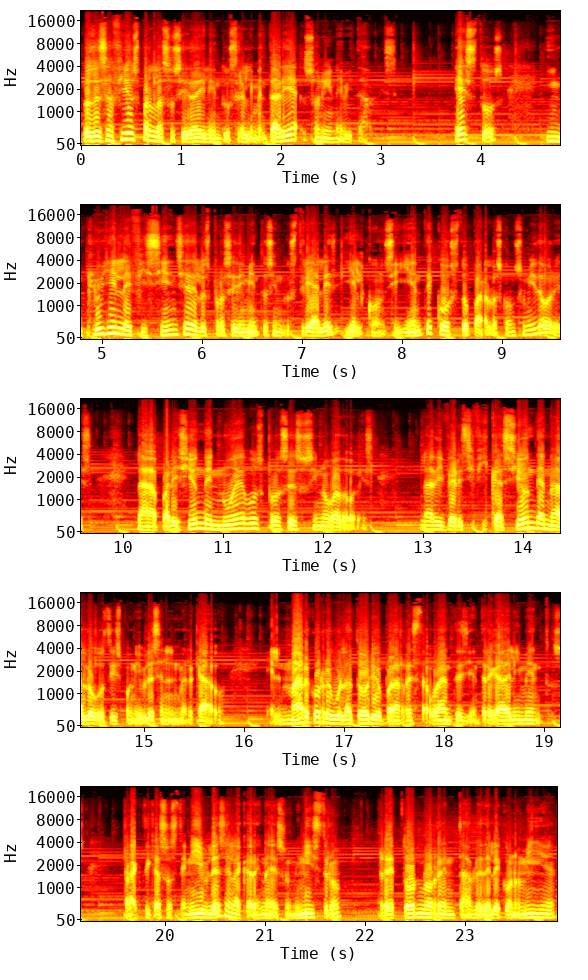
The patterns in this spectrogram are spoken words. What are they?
Los desafíos para la sociedad y la industria alimentaria son inevitables. Estos incluyen la eficiencia de los procedimientos industriales y el consiguiente costo para los consumidores, la aparición de nuevos procesos innovadores, la diversificación de análogos disponibles en el mercado, el marco regulatorio para restaurantes y entrega de alimentos, prácticas sostenibles en la cadena de suministro, retorno rentable de la economía,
